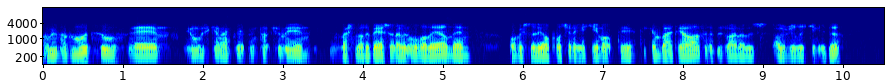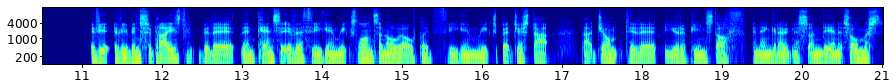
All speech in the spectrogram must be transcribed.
I went abroad. So um, he always kind of kept in touch with me and wished me all the best when I went over there. And then obviously the opportunity came up to, to come back to Hearts, and it was one I was I was really keen to do. Have you have you been surprised by the, the intensity of the three game weeks, Lawrence? I know we all played three game weeks, but just that that jump to the, the European stuff and then getting out on a Sunday, and it's almost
